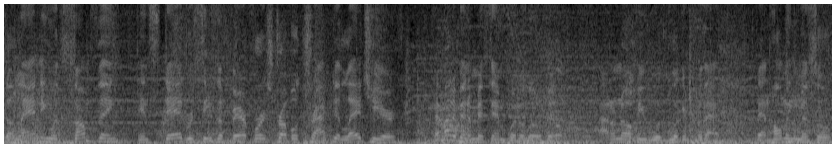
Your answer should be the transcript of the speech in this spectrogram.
the landing with something. Instead, receives a fair for his trouble, trapped at ledge here. That might have been a misinput a little bit. I don't know if he was looking for that that homing missile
